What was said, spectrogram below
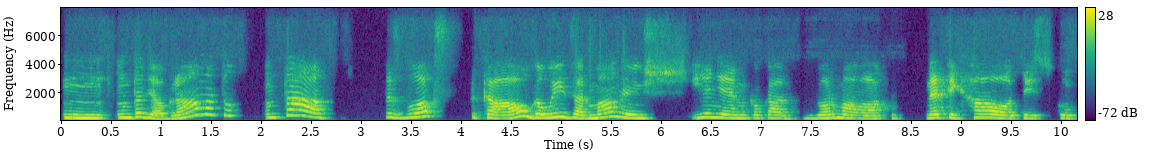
Mm, un tad jau grāmatu, un tā tas bloks kā auga līdz ar mani, viņš ieņēma kaut kādu normālāku, netik haotisku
